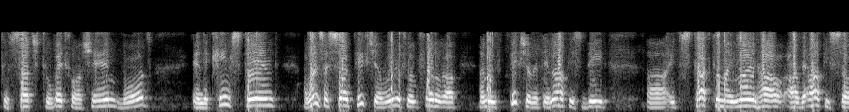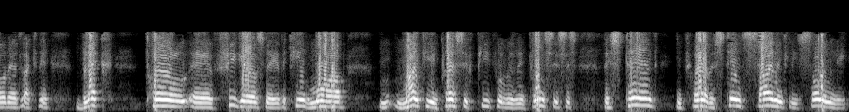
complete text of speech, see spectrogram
to search to wait for Hashem words, and the king stand. Once I saw a picture, a photograph. I mean, picture that an artist did. Uh, it struck to my mind how uh, the artist saw that, like the black, tall uh, figures, the, the king Moab, mighty, impressive people with the princesses, they stand in prayer, they stand silently, solemnly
